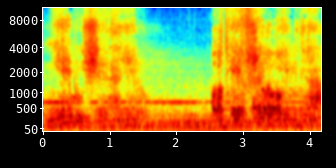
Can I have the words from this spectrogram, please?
Nie bój się, Danielu. Od pierwszego bowiem dnia,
